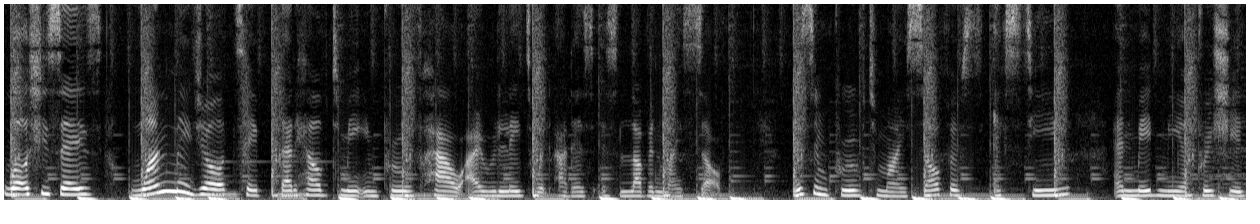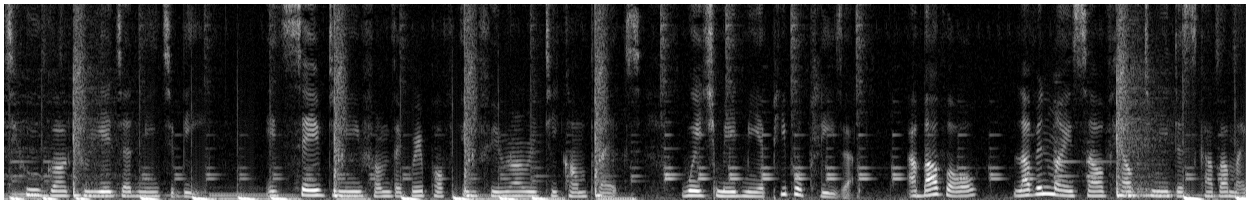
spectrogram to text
well she says one major tip that helped me improve how i relate with others is loving myself. This improved my self-esteem and made me appreciate who god created me to be. It saved me from the grip of inferiority complex which made me a people pleaser Above all, loving myself helped me discover my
